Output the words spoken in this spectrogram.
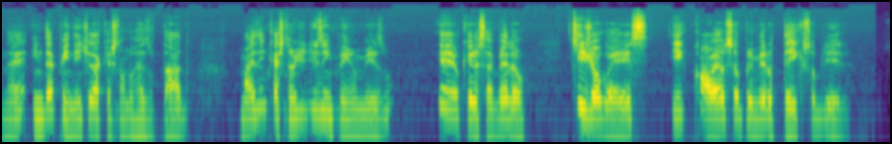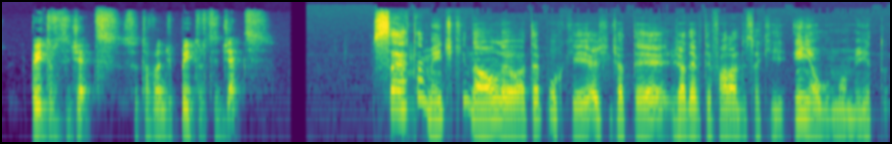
né, independente da questão do resultado, mas em questão de desempenho mesmo. E aí eu queria saber, Léo, que jogo é esse e qual é o seu primeiro take sobre ele? Patriots Jets. Você tá falando de Patriots Jets? Certamente que não, Léo, até porque a gente até já deve ter falado isso aqui em algum momento,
